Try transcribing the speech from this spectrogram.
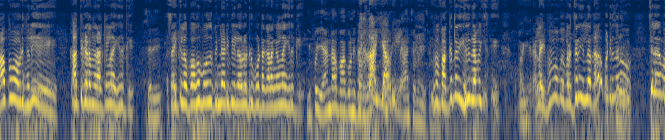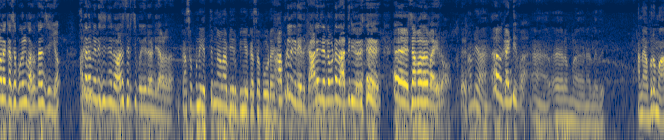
பாப்போம் அப்படின்னு சொல்லி காத்து கிடந்த நாட்கள்லாம் இருக்கு. சரி. சைக்கிள்ல போகும்போது பின்னாடி போய் லவ் லெட்டர் போட்ட காலங்கள்லாம் இருக்கு. இப்போ ஏன்டா பார்க்கணும் தோணுதா ஐயா அப்படி இல்ல. சொல்லுங்க இப்ப பக்கத்துல இருந்தவங்க நல்ல இப்ப பிரச்சனை இல்லதான். பட் இருந்தாலும் சில மனக்கசப்புகள் வரதான் செய்யும். அதை நம்ம என்ன செஞ்சு அனுசரிச்சு போயிட வேண்டியது அவ்வளவுதான். கசப்புன்னு எத்தனை நாள் அப்படி இருப்பீங்க கசப்போட? அப்படிலாம் கிடையாது. காலையில் சண்டை போட்டா ராத்திரி சமாதானம் ஆயிரும் அப்படியா? ஆ, கண்டிப்பா. ரொம்ப நல்லது. அண்ணா அப்புறமா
